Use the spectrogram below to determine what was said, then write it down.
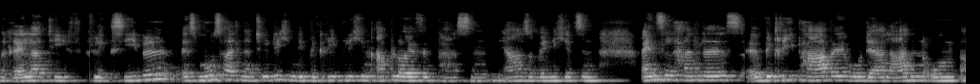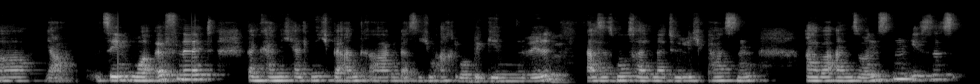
relativ flexibel. Es muss halt natürlich in die betrieblichen Abläufe passen. Ja, also wenn ich jetzt einen Einzelhandelsbetrieb habe, wo der Laden um äh, ja, 10 Uhr öffnet, dann kann ich halt nicht beantragen, dass ich um 8 Uhr beginnen will. Also es muss halt natürlich passen. Aber ansonsten ist es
